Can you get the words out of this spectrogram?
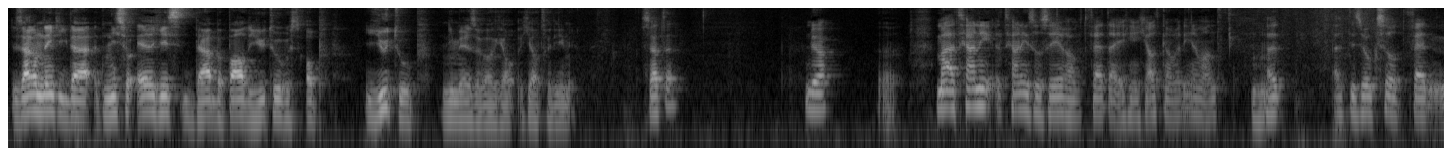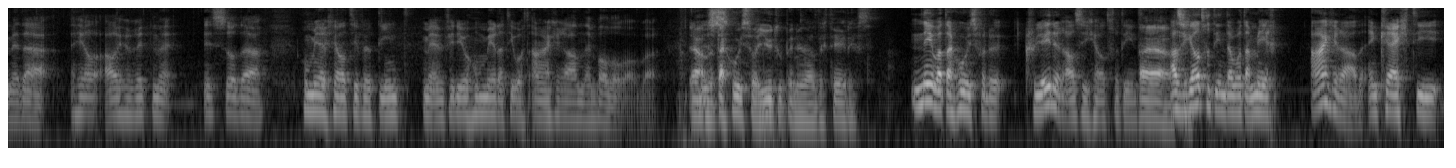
Dus daarom denk ik dat het niet zo erg is dat bepaalde YouTubers op YouTube niet meer zoveel gel- geld verdienen. Snap je? Ja. Ja. Maar het gaat, niet, het gaat niet zozeer over het feit dat je geen geld kan verdienen, want Mhm. het, het is ook zo het feit met dat heel algoritme is zo dat hoe meer geld je verdient met een video, hoe meer dat die wordt aangeraden en blablabla. Ja, Dus- dat goed is voor YouTube en hun adverteerders. Nee, wat dat goed is voor de creator als hij geld verdient. Ah, ja. Als hij geld verdient, dan wordt dat meer aangeraden en krijgt hij...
